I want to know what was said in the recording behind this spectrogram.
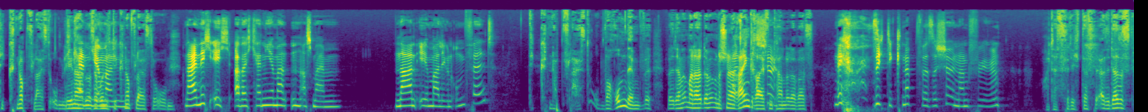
Die Knopfleiste oben. Lena, kenn du hast wohl nicht die. Knopfleiste oben. Nein, nicht ich, aber ich kenne jemanden aus meinem nahen ehemaligen Umfeld. Die Knopfleiste oben. Warum denn? Damit man da, damit man schneller reingreifen kann, oder was? Nee, weil sich die Knöpfe so schön anfühlen. Oh, das finde ich, das, also das ist,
